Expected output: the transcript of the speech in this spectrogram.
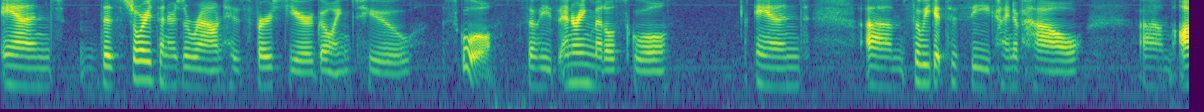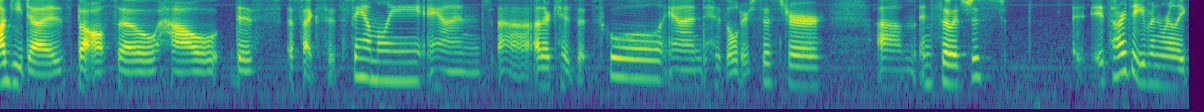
And the story centers around his first year going to school. So, he's entering middle school. And um, so, we get to see kind of how um, Augie does, but also how this affects his family and uh, other kids at school and his older sister. Um, and so it's just, it's hard to even really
